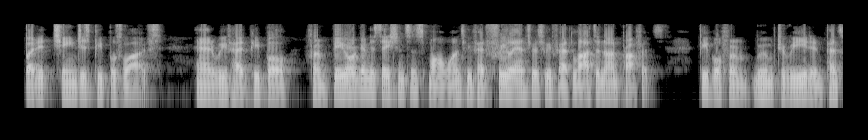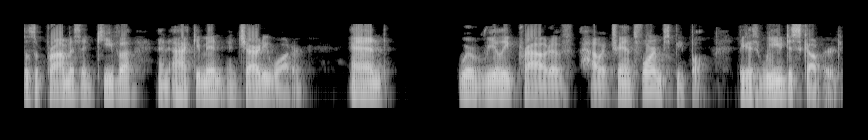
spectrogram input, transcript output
but it changes people's lives. And we've had people from big organizations and small ones. We've had freelancers. We've had lots of nonprofits, people from Room to Read and Pencils of Promise and Kiva and Acumen and Charity Water. And we're really proud of how it transforms people because we discovered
